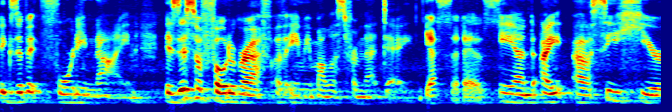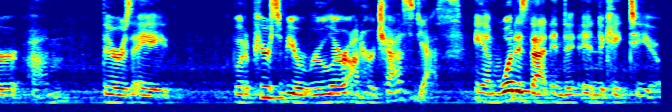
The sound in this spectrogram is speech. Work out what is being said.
Exhibit 49. Is this a photograph of Amy Mullis from that day? Yes, it is. And I uh, see here, um, there's a, what appears to be a ruler on her chest? Yes. And what does that indi- indicate to you?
